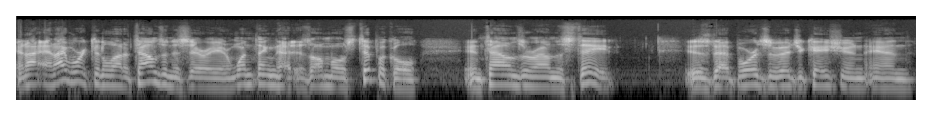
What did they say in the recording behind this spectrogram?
and I and I've worked in a lot of towns in this area, and one thing that is almost typical in towns around the state is that boards of education and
